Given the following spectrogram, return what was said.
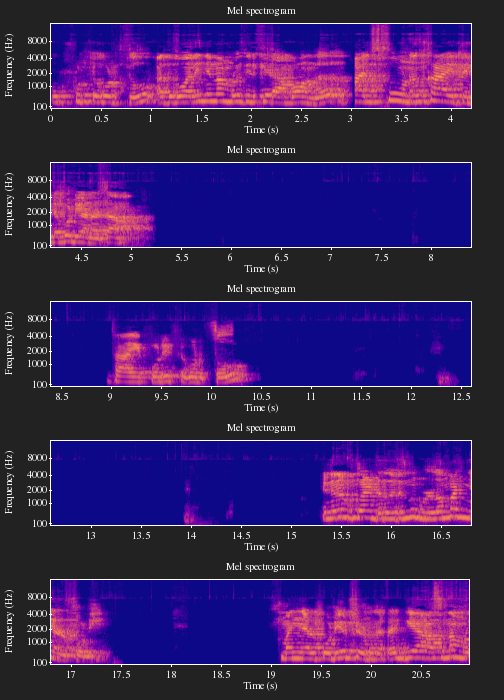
ഉപ്പിട്ട് കൊടുത്തു. അതുപോലെ ഇനി നമ്മൾ ഇതിലേക്ക് ഇടാൻ പോകുന്നത് കാൽ സ്പൂണ് കായത്തിന്റെ പൊടിയാണ് കേട്ടോ. കായപ്പൊടി ഇട്ട് കൊടുത്തു. പിന്നെ നമുക്ക് വേണ്ടത് ഒരു നുള്ള മഞ്ഞൾപ്പൊടി. മഞ്ഞൾപ്പൊടി ഇട്ട് കൊടുത്തിട്ട് ഗ്യാസ് നമ്മൾ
